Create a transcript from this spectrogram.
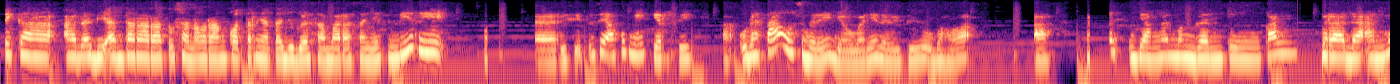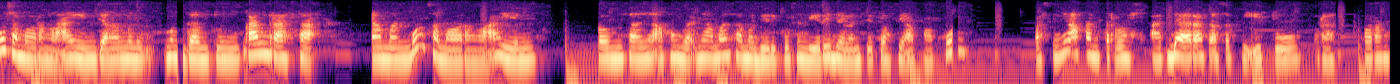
ketika ada di antara ratusan orang kok ternyata juga sama rasanya sendiri dari situ sih aku mikir sih uh, udah tahu sebenarnya jawabannya dari dulu bahwa ah uh, jangan menggantungkan beradaanmu sama orang lain, jangan menggantungkan rasa nyamanmu sama orang lain. Kalau misalnya aku nggak nyaman sama diriku sendiri dalam situasi apa pun, pastinya akan terus ada rasa sepi itu, rasa orang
